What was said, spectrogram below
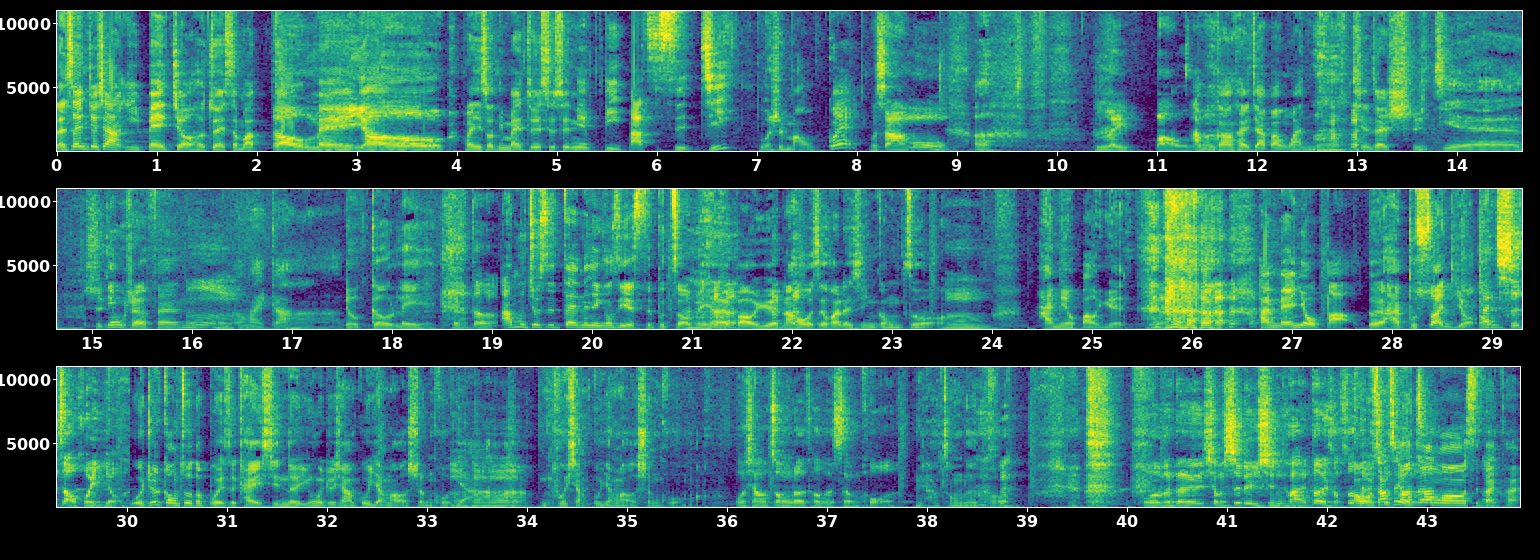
人生就像一杯酒，喝醉什么都没有。欢迎收听《买醉碎碎念》第八十四集，我是毛怪。我是阿木，呃，累爆了。阿木刚刚才加班完了，现在时间十点五十二分。嗯，Oh my god，有够累。真的，阿木就是在那间公司也死不走，每天在抱怨。然后我是换了新工作，嗯，还没有抱怨，还没有吧？对，还不算有，但迟早会有。我觉得工作都不会是开心的，因为我就想要过养老的生活呀。你不会想过养老的生活吗？我想要中乐透的生活。你想要中乐透？我们的雄狮旅行团到底什么时候？哦，我上次有中哦，四百块。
